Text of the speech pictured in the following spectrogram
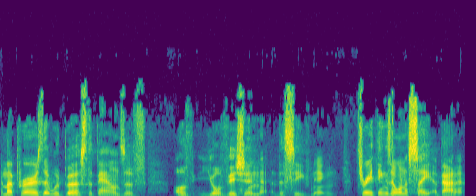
And my prayer is that would burst the bounds of, of your vision this evening. Three things I want to say about it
